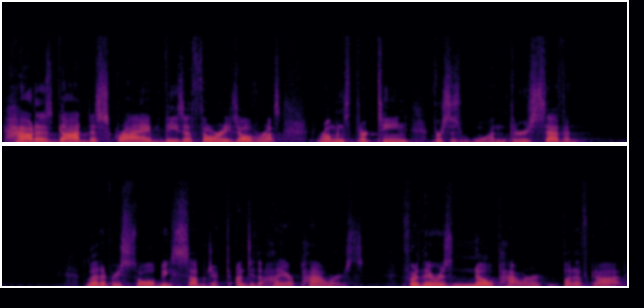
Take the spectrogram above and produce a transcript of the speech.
how does God describe these authorities over us? Romans 13, verses 1 through 7. let every soul be subject unto the higher powers, for there is no power but of God.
